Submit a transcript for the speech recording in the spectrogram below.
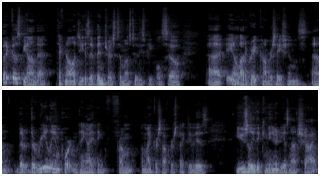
but it goes beyond that. Technology is of interest to most of these people. So, uh, you know, a lot of great conversations. Um, the, the really important thing I think from a Microsoft perspective is usually the community is not shy.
